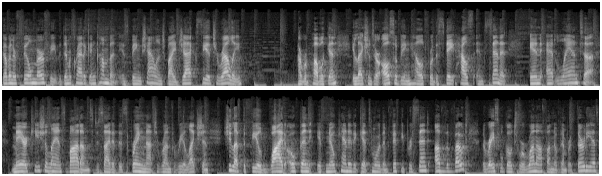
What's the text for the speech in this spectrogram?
Governor Phil Murphy, the Democratic incumbent, is being challenged by Jack Ciattarelli, a Republican. Elections are also being held for the state House and Senate in Atlanta. Mayor Keisha Lance Bottoms decided this spring not to run for reelection. She left the field wide open. If no candidate gets more than 50% of the vote, the race will go to a runoff on November 30th.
